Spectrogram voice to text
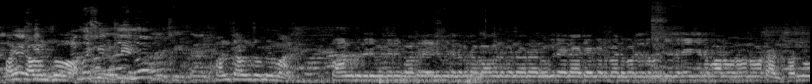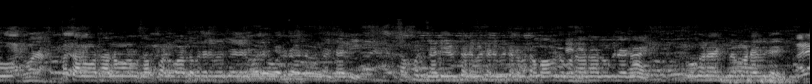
પંચાવનસો પંચાવનસો બીમાર પાંચ બધી બધી માત્ર એની બધી બધા બાવન બનાવના નુગરે ના ટેકર માને બધી બધી બધી એસી બાર નો અઠાણ છન્નું પચાસ અઠાણું છપ્પન બાર બધી બધી બધી બધી ચાલી છપ્પન ચાલી એકતાલીસ બેતાલીસ બેતાલીસ બધા બાવન બનાવના નુગરે થાય ઓગણાજ મહેમાન આવી જાય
